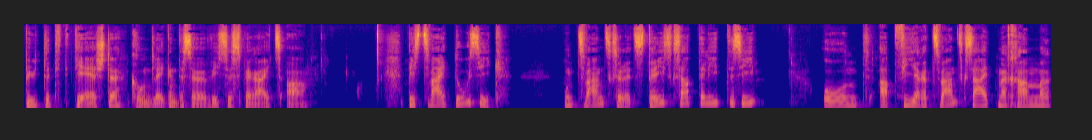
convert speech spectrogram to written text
bietet die ersten grundlegenden Services bereits an. Bis 2020 sollen es 30 Satelliten sein. Und ab 24, sagt man, kann man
